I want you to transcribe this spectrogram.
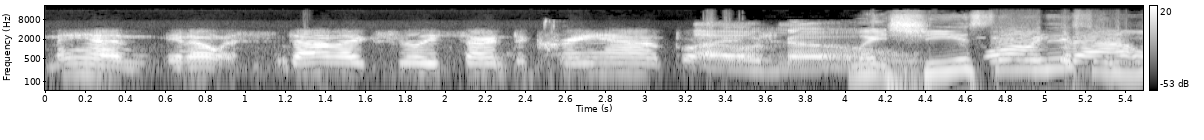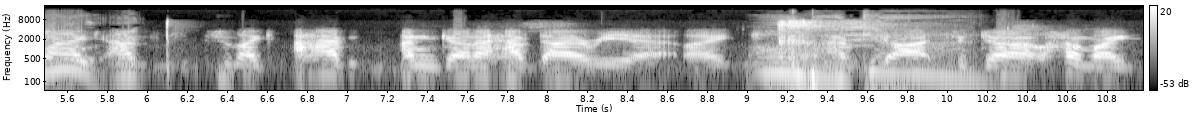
man, you know, my stomach's really starting to cramp. Like, oh, no! Wait, she is before we saying get this, or out, you? like, I'm, she's like, I'm, I'm gonna have diarrhea. Like, Oh I've got to go. I'm like,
